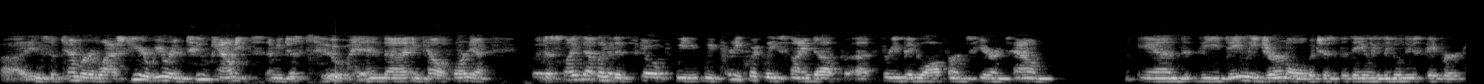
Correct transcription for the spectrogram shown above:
uh, in September of last year, we were in two counties. I mean, just two in uh, in California. But despite that limited scope, we we pretty quickly signed up uh, three big law firms here in town and the Daily Journal, which is the daily legal newspaper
